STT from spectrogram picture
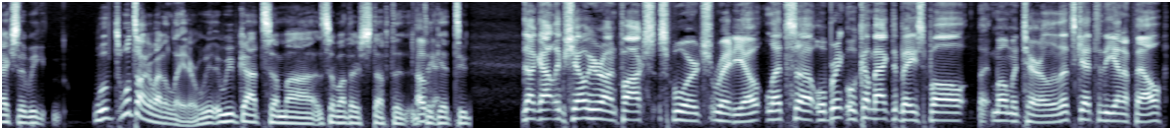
actually we we'll we'll talk about it later. We we've got some uh, some other stuff to, okay. to get to. Doug Gottlieb show here on Fox Sports Radio. Let's uh, we'll bring we'll come back to baseball momentarily. Let's get to the NFL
